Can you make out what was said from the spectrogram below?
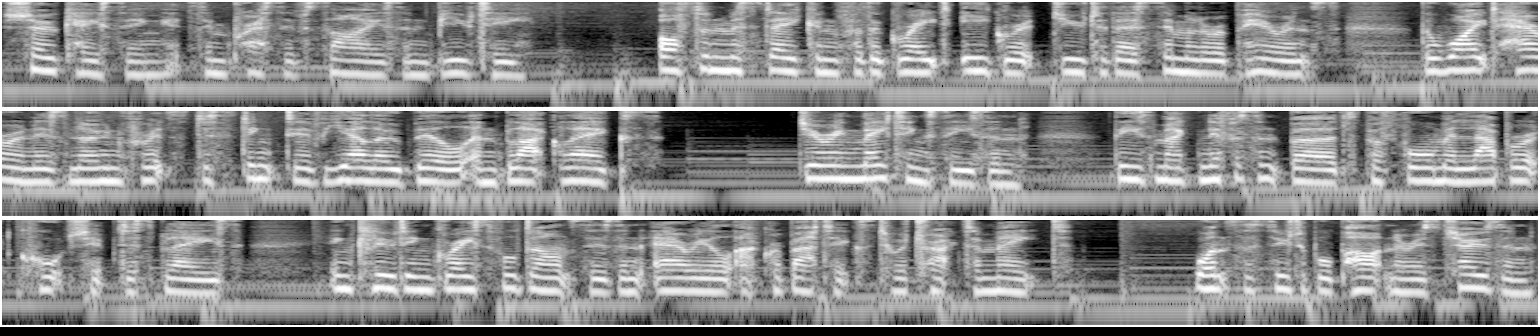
showcasing its impressive size and beauty. Often mistaken for the great egret due to their similar appearance, the white heron is known for its distinctive yellow bill and black legs. During mating season, these magnificent birds perform elaborate courtship displays, including graceful dances and aerial acrobatics to attract a mate. Once a suitable partner is chosen,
